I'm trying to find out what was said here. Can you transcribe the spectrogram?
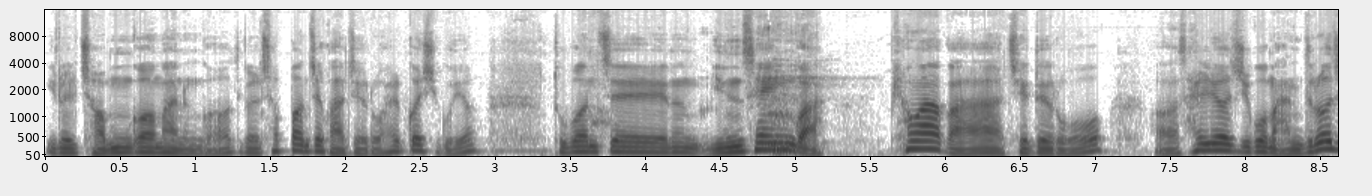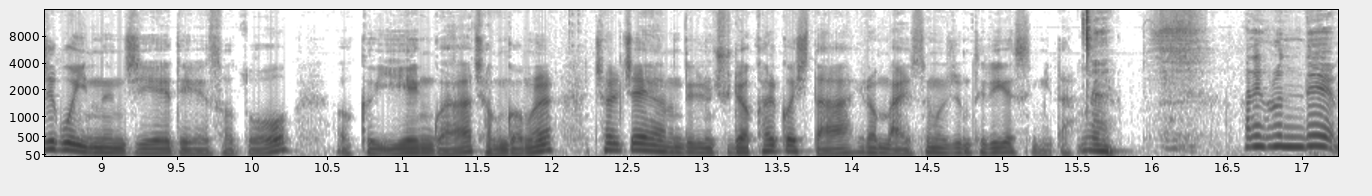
이를 점검하는 것 이걸 첫 번째 과제로 할 것이고요. 두 번째는 민생과 평화가 제대로 어, 살려지고 만들어지고 있는지에 대해서도 어, 그 이행과 점검을 철저히 하는 데 좀 주력할 것이다 이런 말씀을 좀 드리겠습니다. 네. 아니 그런데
